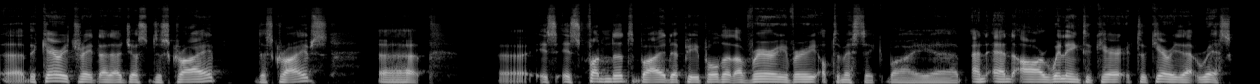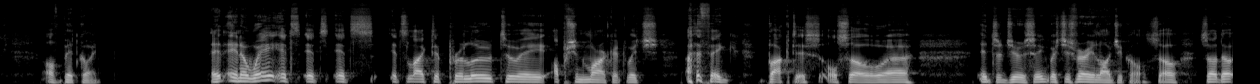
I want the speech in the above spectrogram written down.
the carry trade that I just described describes uh, uh, is is funded by the people that are very very optimistic by uh, and and are willing to care to carry that risk of Bitcoin. In, in a way, it's it's it's it's like the prelude to a option market, which I think Bakkt is also uh, introducing, which is very logical. So so the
